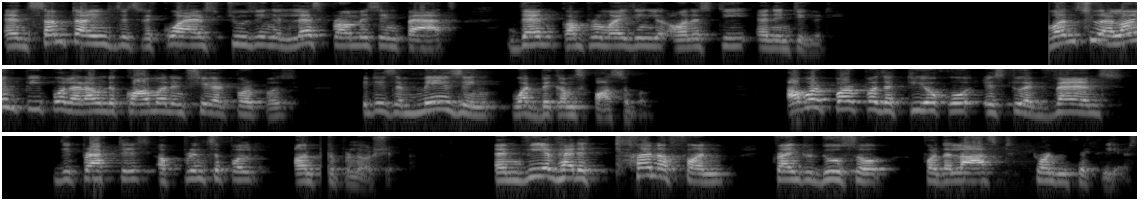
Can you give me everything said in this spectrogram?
And sometimes this requires choosing a less promising path than compromising your honesty and integrity. Once you align people around a common and shared purpose, it is amazing what becomes possible. Our purpose at TEOCO is to advance the practice of principled entrepreneurship. And we have had a ton of fun trying to do so for the last 26 years.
